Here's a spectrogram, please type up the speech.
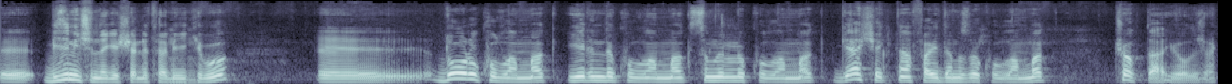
e, bizim için de geçerli tabii ki bu. E, doğru kullanmak, yerinde kullanmak, sınırlı kullanmak, gerçekten faydamıza kullanmak çok daha iyi olacak.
